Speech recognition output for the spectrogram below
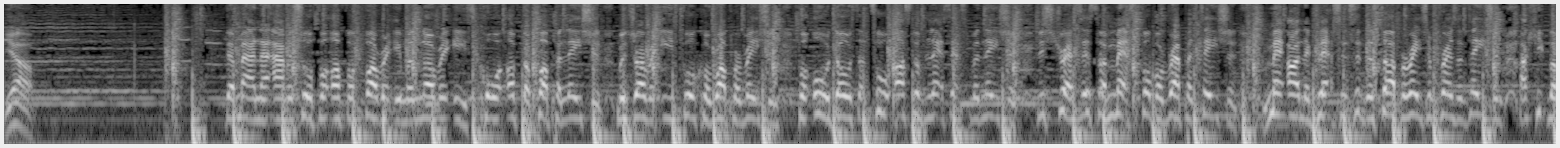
Yo. The man that I'm all for off authority, minorities, core of the population, majorities for cooperation. For all those that taught us with less explanation, distress is a mess for a reputation. Met our neglections in the separation presentation. I keep the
